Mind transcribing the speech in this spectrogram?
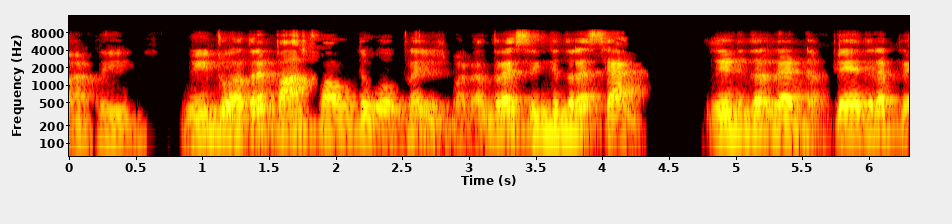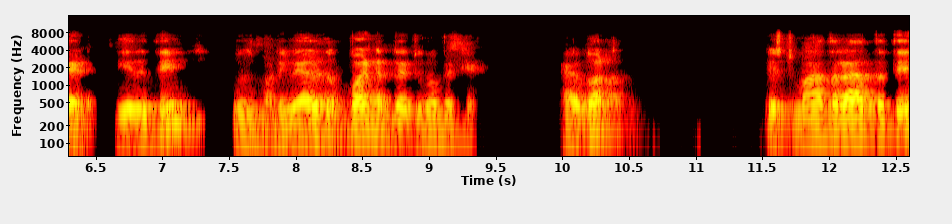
ಮಾಡ್ರಿ. ವಿ ಟು ಅಂದ್ರೆ ಪಾಸ್ಟ್ ಫಾರ್ಮ್ ದಿ ವರ್ಕ್ನ ಯೂಸ್ ಮಾಡಿ ಅಂದ್ರೆ ಸಿಂಗ್ ಇದ್ರೆ ಸ್ಯಾಮ್ ರೀಡ್ ಇದ್ರೆ ರೆಡ್ ಪ್ಲೇ ಇದ್ರೆ ಪ್ಲೇಡ್ ಈ ರೀತಿ ಯೂಸ್ ಮಾಡಿ. ಇವೆರಡು ಪಾಯಿಂಟ್ ಅಂದ್ರೆ ಇಟ್ಕೋಬೇಕು ಹ್ಯಾವ್ ಗಾಟ್ ಇಷ್ಟು ಮಾತ್ರ ಆಗ್ತತಿ?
